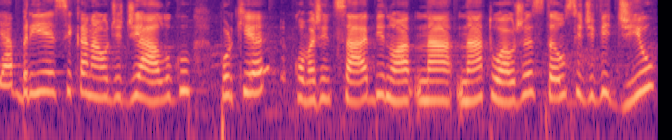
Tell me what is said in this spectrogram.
e abrir esse canal de diálogo, porque como a gente sabe, no, na, na, atual gestão se dividiu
